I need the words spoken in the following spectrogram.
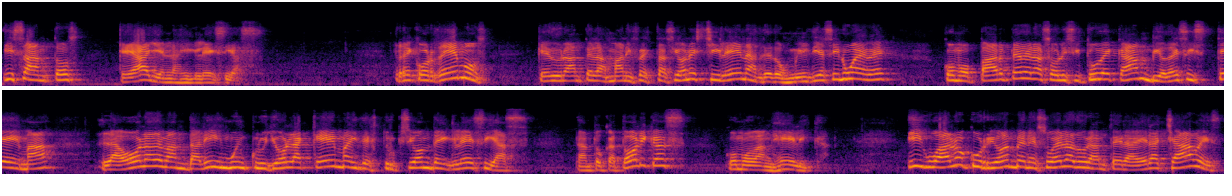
y santos que hay en las iglesias. Recordemos que durante las manifestaciones chilenas de 2019, como parte de la solicitud de cambio de sistema, la ola de vandalismo incluyó la quema y destrucción de iglesias, tanto católicas como evangélicas. Igual ocurrió en Venezuela durante la era Chávez,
